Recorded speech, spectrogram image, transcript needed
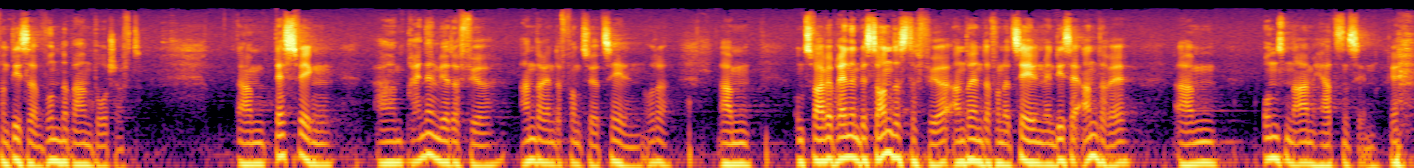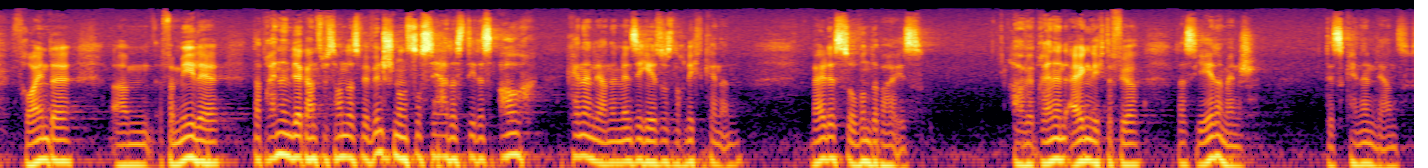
von dieser wunderbaren Botschaft. Ähm, deswegen ähm, brennen wir dafür, anderen davon zu erzählen, oder? Ähm, und zwar, wir brennen besonders dafür, anderen davon erzählen, wenn diese andere ähm, uns nah am Herzen sind. Okay? Freunde, ähm, Familie, da brennen wir ganz besonders. Wir wünschen uns so sehr, dass die das auch kennenlernen, wenn sie Jesus noch nicht kennen, weil das so wunderbar ist. Aber wir brennen eigentlich dafür, dass jeder Mensch das kennenlernt,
